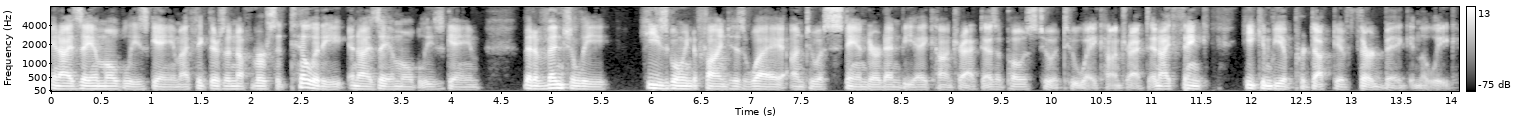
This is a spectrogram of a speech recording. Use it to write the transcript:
in Isaiah Mobley's game. I think there's enough versatility in Isaiah Mobley's game that eventually he's going to find his way onto a standard NBA contract as opposed to a two way contract. And I think he can be a productive third big in the league.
